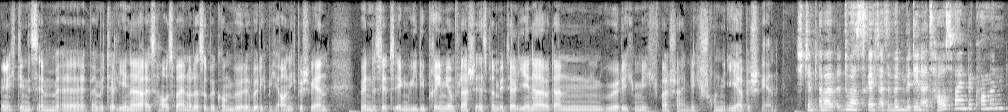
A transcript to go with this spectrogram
Wenn ich den jetzt im, äh, beim Italiener als Hauswein oder so bekommen würde, würde ich mich auch nicht beschweren. Wenn das jetzt irgendwie die Premiumflasche ist beim Italiener, dann würde ich mich wahrscheinlich schon eher beschweren. Stimmt, aber du hast recht. Also würden wir den als Hauswein bekommen?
